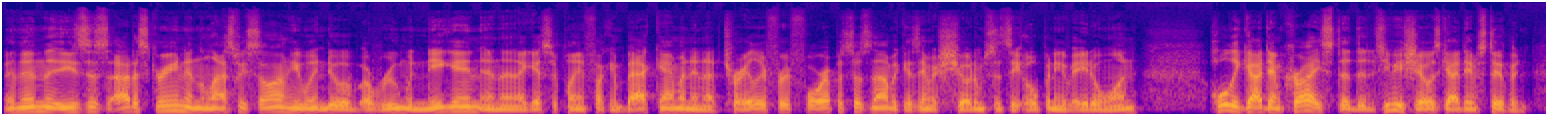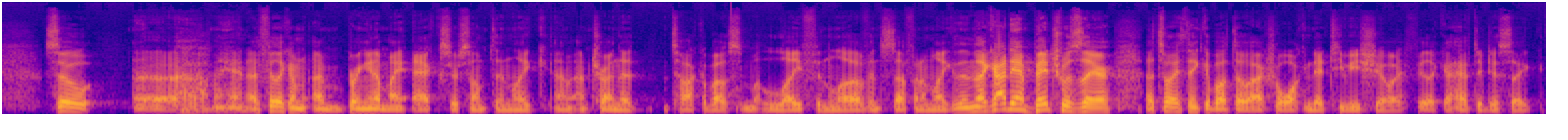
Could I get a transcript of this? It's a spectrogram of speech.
And then he's just out of screen. And the last we saw him, he went into a, a room with Negan. And then I guess they're playing fucking backgammon in a trailer for four episodes now because they haven't showed him since the opening of 801. Holy goddamn Christ, the, the TV show is goddamn stupid. So, uh, oh man, I feel like I'm, I'm bringing up my ex or something. Like I'm, I'm trying to talk about some life and love and stuff. And I'm like, then that goddamn bitch was there. That's what I think about the actual Walking Dead TV show. I feel like I have to just like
